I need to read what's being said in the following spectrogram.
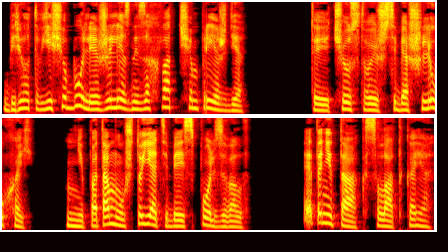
берет в еще более железный захват, чем прежде. «Ты чувствуешь себя шлюхой не потому, что я тебя использовал. Это не так, сладкая».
